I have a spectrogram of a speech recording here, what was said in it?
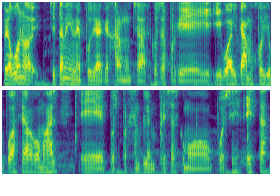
Pero bueno, yo también me podría quejar muchas cosas porque igual que a lo mejor yo puedo hacer algo mal, eh, pues por ejemplo empresas como puede esta,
